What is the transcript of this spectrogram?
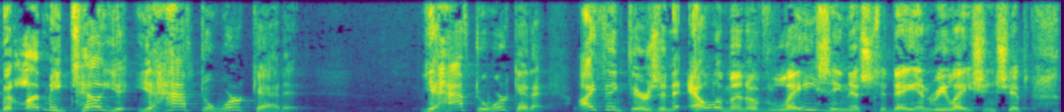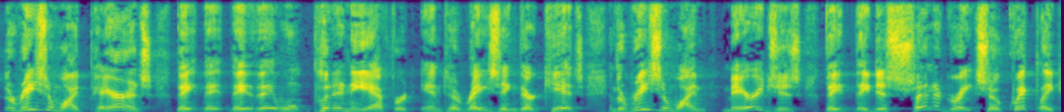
But let me tell you, you have to work at it. You have to work at it. I think there's an element of laziness today in relationships. The reason why parents, they, they, they, they, won't put any effort into raising their kids, and the reason why marriages, they, they disintegrate so quickly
